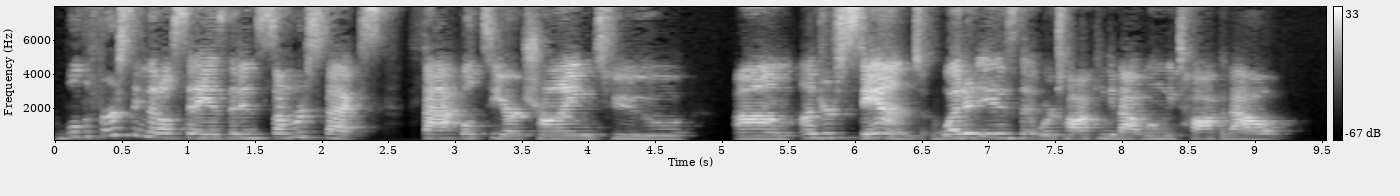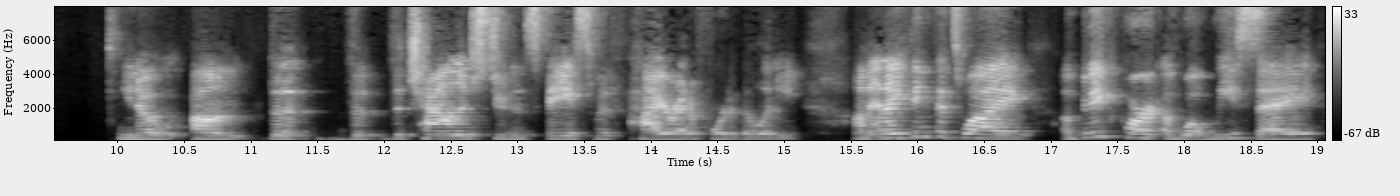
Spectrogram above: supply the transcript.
well, the first thing that I'll say is that in some respects, faculty are trying to um, understand what it is that we're talking about when we talk about you know, um, the, the, the challenge students face with higher ed affordability. Um, and I think that's why a big part of what we say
